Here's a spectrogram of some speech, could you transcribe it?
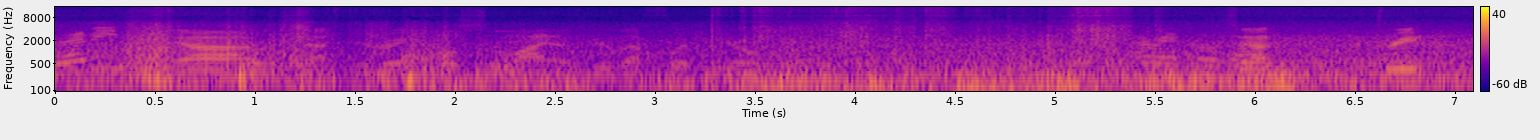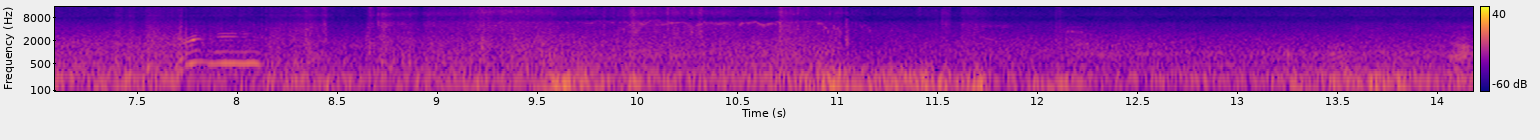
Ready? Yeah, we're set. You're right close to the line of your left foot. You're okay. All right, hold Set. On. Three. Ready? Yeah.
